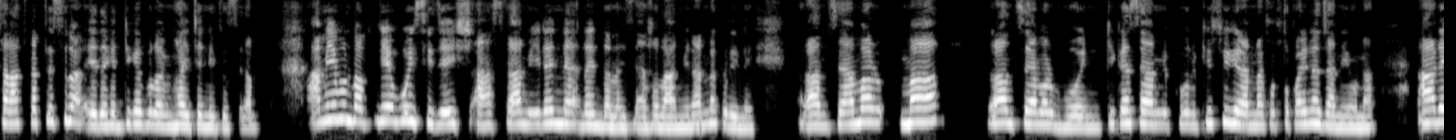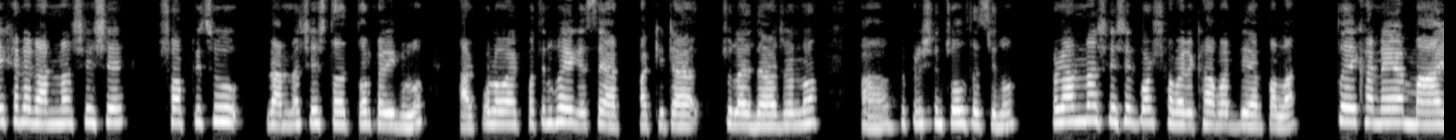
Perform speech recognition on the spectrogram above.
সালাদ কাটতেছিল, আর এই দেখেন টিকাগুলো আমি ভাইজে নিতেছিলাম। আমি এমন ভাব নিয়ে বইছি যে আজকে আমি রান্না রান্না লাইছি, আসলে আমি রান্না করি নাই। আমার মা রাঁধছে আমার বোন, ঠিক আছে? আমি কিছুই রান্না করতে পারি না, জানিও না। আর এখানে রান্না শেষে সবকিছু রান্না শেষ তরকারি গুলো আর পোলাও এক পাতিল হয়ে গেছে আর বাকিটা চুলায় দেওয়ার জন্য প্রিপারেশন চলতেছিল। রান্না শেষের পর সবাই খাবার দেওয়ার পালা। তো এখানে মাই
